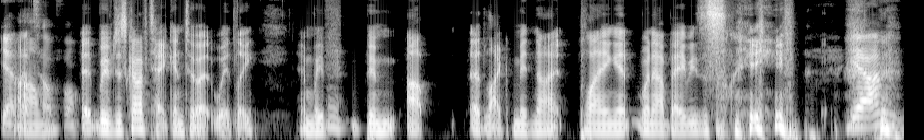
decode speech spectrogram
Yeah, that's Um, helpful. It, we've just kind of taken to it weirdly, and we've Hmm. been up at like midnight playing it when our baby's asleep. yeah, I'm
